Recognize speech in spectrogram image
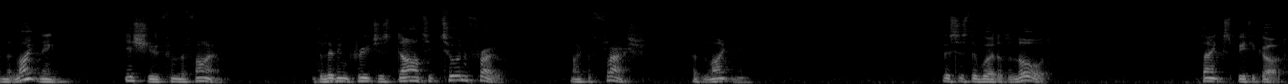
and the lightning issued from the fire. The living creatures darted to and fro like a flash of lightning. This is the word of the Lord. Thanks be to God.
